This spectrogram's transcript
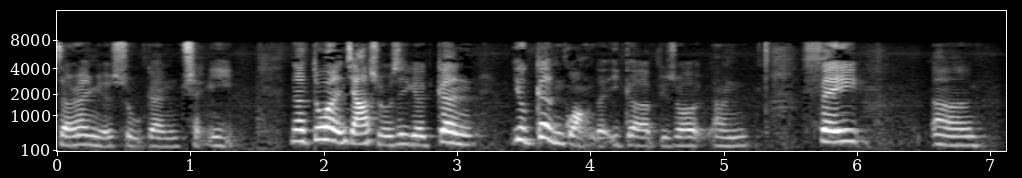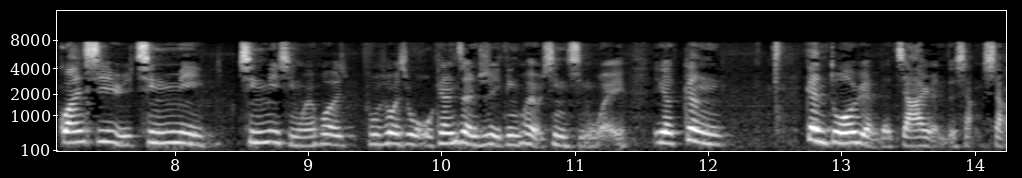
责任约束跟权益，那多人家属是一个更又更广的一个，比如说嗯，非呃关系于亲密亲密行为，或者不是说是我跟这人就是一定会有性行为，一个更更多元的家人的想象。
